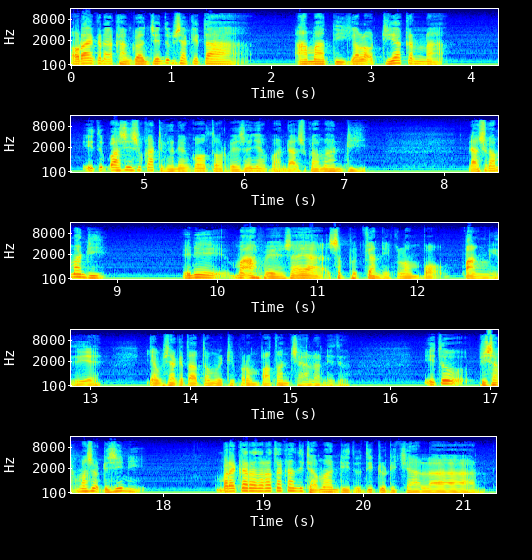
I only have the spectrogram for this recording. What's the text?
orang yang kena gangguan jin itu bisa kita amati. Kalau dia kena, itu pasti suka dengan yang kotor. Biasanya apa? Tidak suka mandi. Tidak suka mandi. Ini maaf ya, saya sebutkan nih kelompok pang gitu ya, yang bisa kita temui di perempatan jalan itu. Itu bisa masuk di sini. Mereka rata-rata kan tidak mandi itu tidur di jalan,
